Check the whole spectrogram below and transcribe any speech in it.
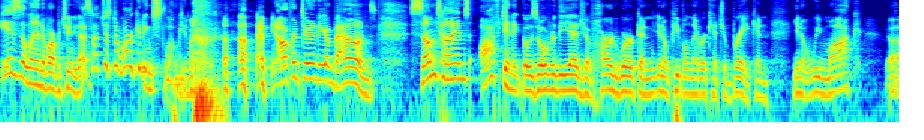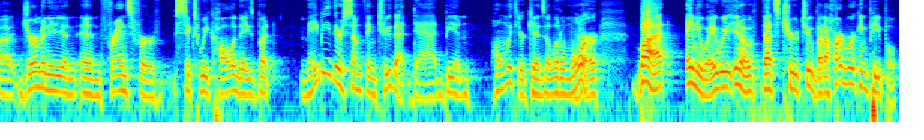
is a land of opportunity. That's not just a marketing slogan. I mean opportunity abounds. Sometimes often it goes over the edge of hard work and you know people never catch a break. And you know we mock uh, germany and, and france for six week holidays but maybe there's something to that dad being home with your kids a little more. But anyway, we you know that's true too. But a hardworking people,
